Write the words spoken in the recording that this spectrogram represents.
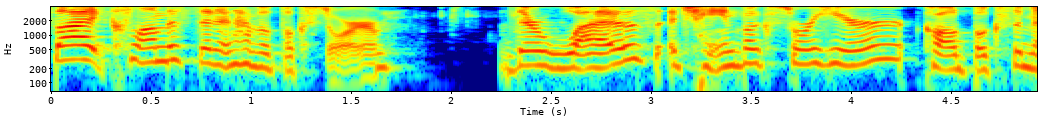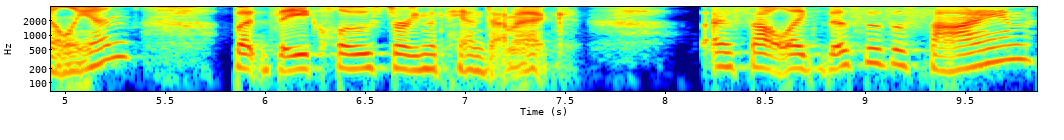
But Columbus didn't have a bookstore. There was a chain bookstore here called Books a Million, but they closed during the pandemic. I felt like this is a sign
